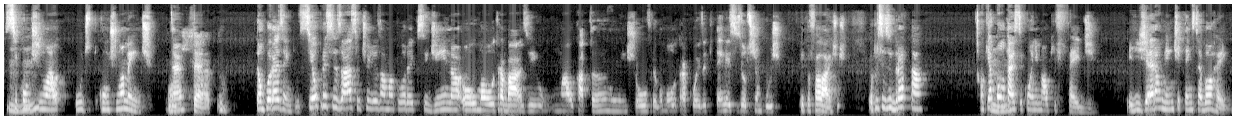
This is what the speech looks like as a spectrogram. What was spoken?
se Uhum. continuar continuamente, né? Certo. Então, por exemplo, se eu precisasse utilizar uma clorexidina ou uma outra base, um alcatan, um enxofre, alguma outra coisa que tem nesses outros shampoos que tu falaste, eu preciso hidratar. O que Uhum. acontece com o animal que fede? Ele geralmente tem seborreia.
